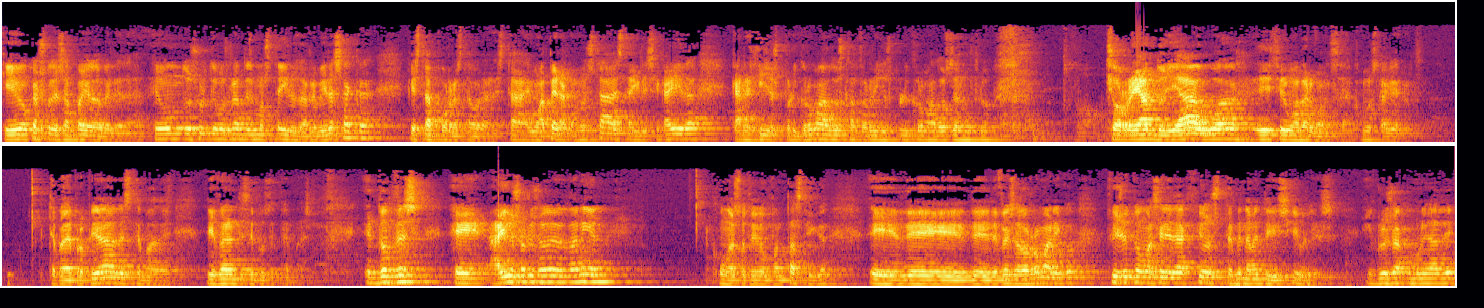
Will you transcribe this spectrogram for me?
que é o caso de San Paio da Veleda. É un dos últimos grandes mosteiros da Ribeira Sacra que está por restaurar. Está é unha pena como está, está a igrexa caída, canecillos policromados, canzorrillos policromados dentro, chorreándolle agua, é dicir unha vergonza, como está que non. Tema de propiedades, tema de diferentes tipos de temas. Entonces, eh, hai un sorriso de Daniel, con unha asociación fantástica, eh, de, de defensa do románico, fixo toda unha serie de accións tremendamente visibles. Incluso a comunidade,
